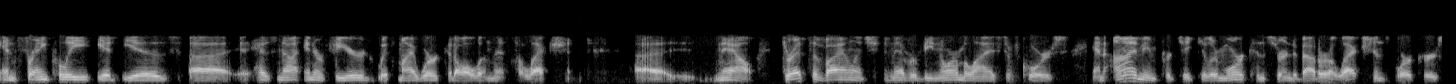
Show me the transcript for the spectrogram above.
and frankly, it is uh, it has not interfered with my work at all in this election. Uh, now, threats of violence should never be normalized, of course. And I'm in particular more concerned about our elections workers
